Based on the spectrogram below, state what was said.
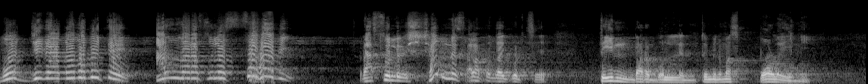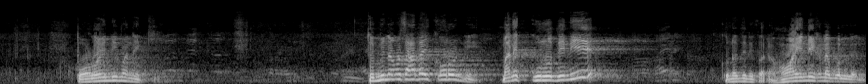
মসজিদে নববীতে আল্লাহ রাসূলের সাহাবী রাসূলের সামনে সালাত আদায় করছে। তিনবার বললেন, তুমি নামাজ পড়োইনি। পড়োইনি মানে কি? তুমি নামাজ আদায় করনি? মানে কোনোদিনই? কোনোদিনই করে হয়নি কেন বললেন?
